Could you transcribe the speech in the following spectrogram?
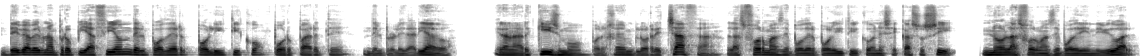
debe haber una apropiación del poder político por parte del proletariado. El anarquismo, por ejemplo, rechaza las formas de poder político, en ese caso sí, no las formas de poder individual.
